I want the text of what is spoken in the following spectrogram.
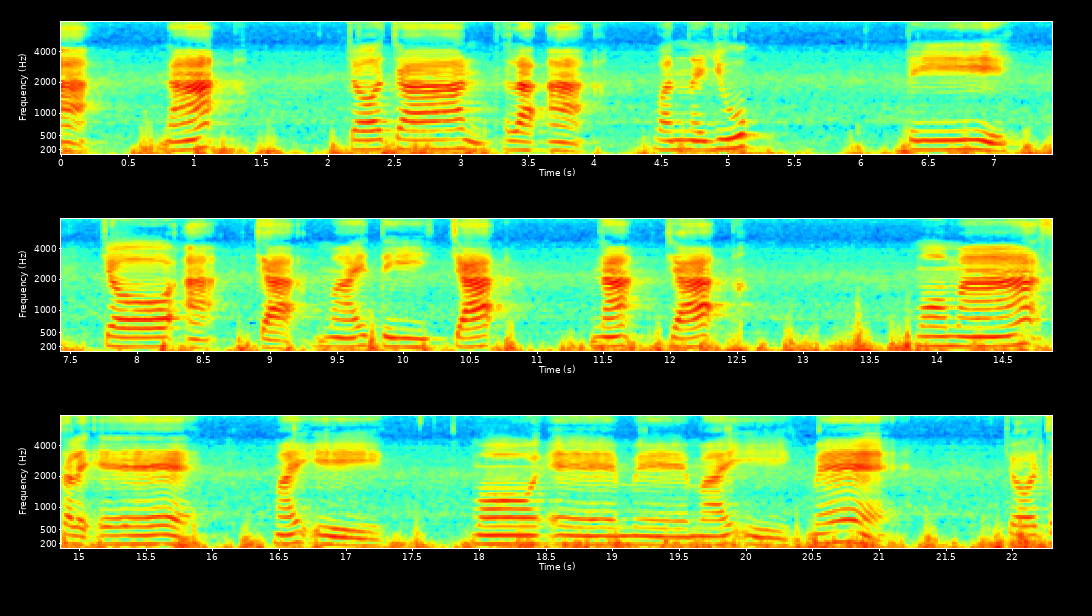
อะนะ จอจาน สระอะ วรรณยุกตี จออะจะไม้ตีจะนะจะมอม้าสระแอ ไม้เอก มอแอแม่ไม้เอกแม่ จอจ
